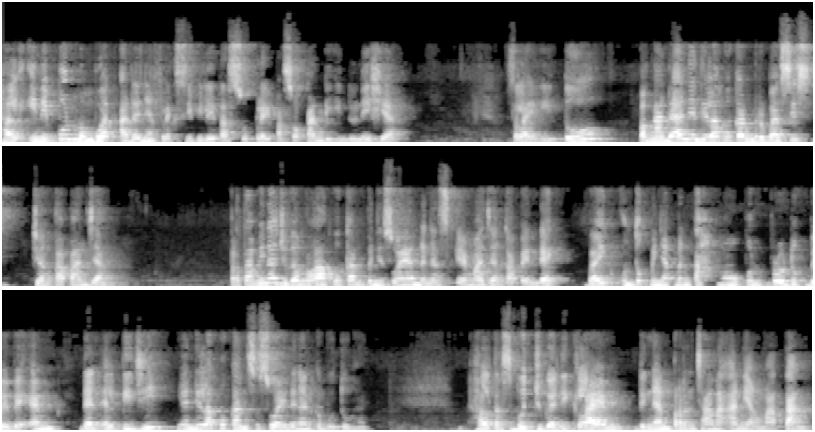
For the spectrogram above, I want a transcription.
Hal ini pun membuat adanya fleksibilitas suplai pasokan di Indonesia. Selain itu, pengadaan yang dilakukan berbasis jangka panjang. Pertamina juga melakukan penyesuaian dengan skema jangka pendek, baik untuk minyak mentah maupun produk BBM dan LPG yang dilakukan sesuai dengan kebutuhan. Hal tersebut juga diklaim dengan perencanaan yang matang.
